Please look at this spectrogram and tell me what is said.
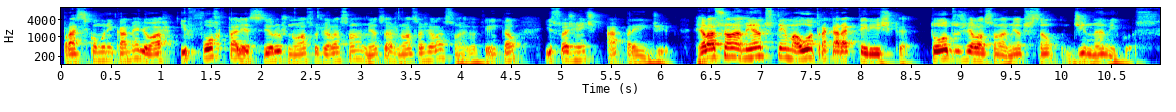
para se comunicar melhor e fortalecer os nossos relacionamentos, as nossas relações, ok? Então, isso a gente aprende. Relacionamentos tem uma outra característica. Todos os relacionamentos são dinâmicos.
